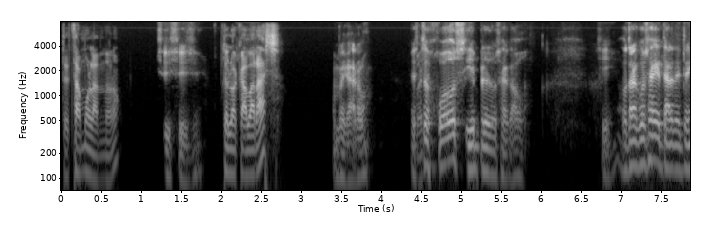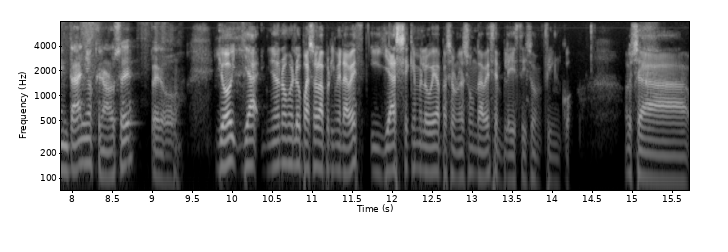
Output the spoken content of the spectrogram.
Te está molando, ¿no? Sí, sí, sí. ¿Te lo acabarás? Hombre, claro. Estos juegos siempre los acabo. Sí. Otra cosa que tarde 30 años, que no lo sé, pero. Yo ya yo no me lo he pasado la primera vez y ya sé que me lo voy a pasar una segunda vez en PlayStation 5. O sea.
